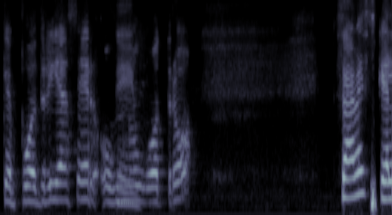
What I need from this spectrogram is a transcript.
que podría ser uno u otro. Sabes que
